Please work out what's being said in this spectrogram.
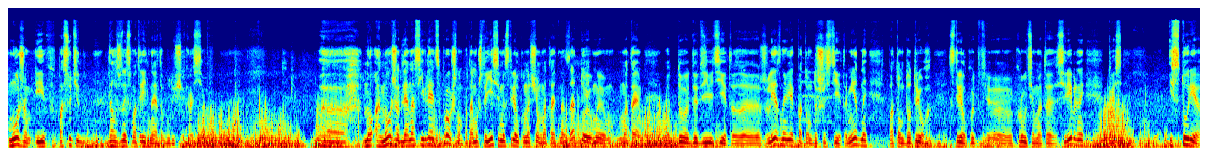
можем и, по сути, должны смотреть на это будущее красиво. А, но оно же для нас является прошлым, потому что если мы стрелку начнем мотать назад, то мы мотаем вот до, до 9 это э, железный век, потом до 6 это медный, потом до 3 стрелку э, крутим это серебряный. То есть история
